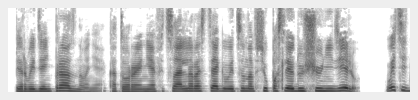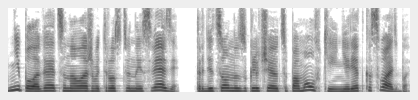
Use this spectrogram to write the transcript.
— первый день празднования, которое неофициально растягивается на всю последующую неделю. В эти дни полагается налаживать родственные связи, Традиционно заключаются помолвки и нередко свадьбы.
